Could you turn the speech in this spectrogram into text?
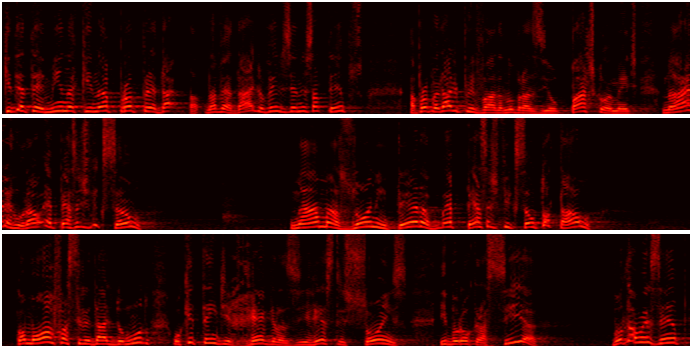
que determina que na propriedade. Na verdade, eu venho dizendo isso há tempos. A propriedade privada no Brasil, particularmente na área rural, é peça de ficção. Na Amazônia inteira, é peça de ficção total. Com a maior facilidade do mundo, o que tem de regras e restrições e burocracia, vou dar um exemplo.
